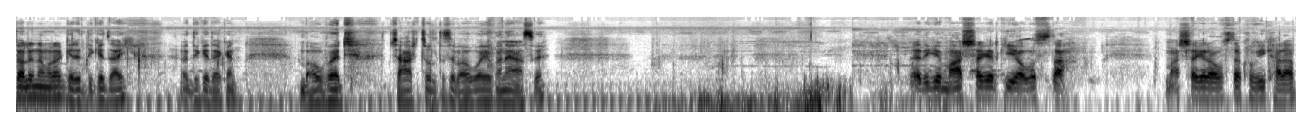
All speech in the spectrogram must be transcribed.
চলেন আমরা গেরের দিকে যাই। ওদিকে দেখেন বাবু ভাইয়ের চার্জ চলতেছে, বাবু ভাই ওখানে আছে। এদিকে মাছ শাকের কী অবস্থা? মাছ শাকের অবস্থা খুবই খারাপ।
